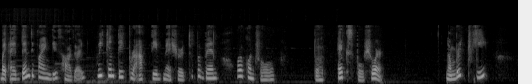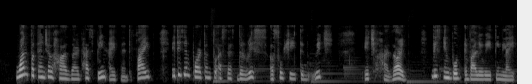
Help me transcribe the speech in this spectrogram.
By identifying this hazard, we can take proactive measures to prevent or control exposure. Number three, one potential hazard has been identified. It is important to assess the risks associated with each hazard. This involves evaluating like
